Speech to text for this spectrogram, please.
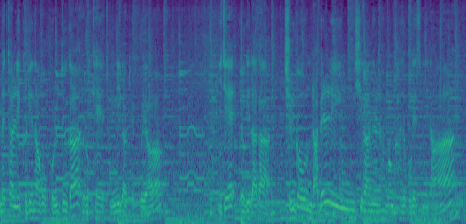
메탈릭 그린하고 골드가 이렇게 정리가 됐고요. 이제 여기다가 즐거운 라벨링 시간을 한번 가져보겠습니다.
